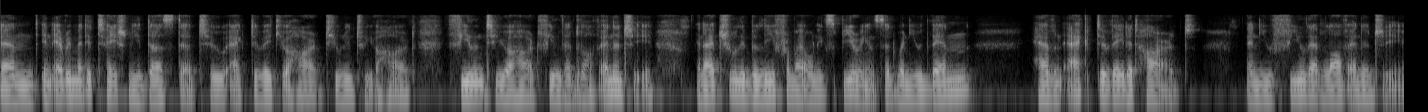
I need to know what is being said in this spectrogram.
And in every meditation, he does that to activate your heart, tune into your heart, feel into your heart, feel that love energy. And I truly believe from my own experience that when you then have an activated heart, and you feel that love energy,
